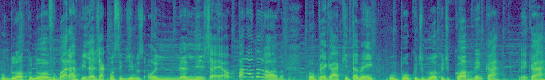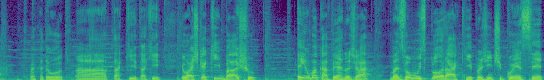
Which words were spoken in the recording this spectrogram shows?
o bloco novo, maravilha, já conseguimos. Olha ali, já é uma parada nova. Vou pegar aqui também um pouco de bloco de cobre, vem cá, vem cá. Mas cadê o outro? Ah, tá aqui, tá aqui. Eu acho que aqui embaixo tem uma caverna já, mas vamos explorar aqui pra gente conhecer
